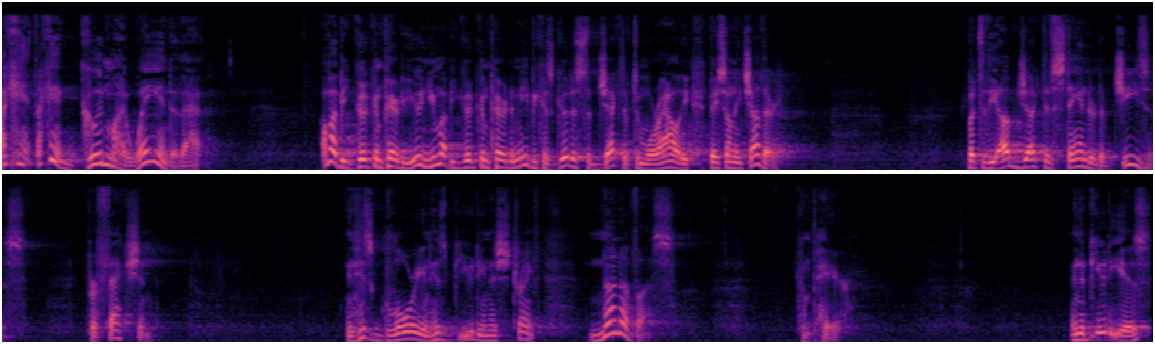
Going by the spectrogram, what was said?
I can't, I can't good my way into that. I might be good compared to you, and you might be good compared to me because good is subjective to morality based on each other. But to the objective standard of Jesus, perfection, and his glory and his beauty and his strength, none of us compare. And the beauty is,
